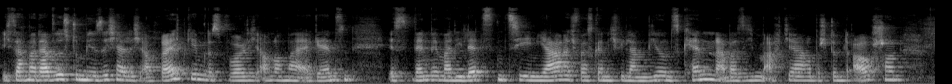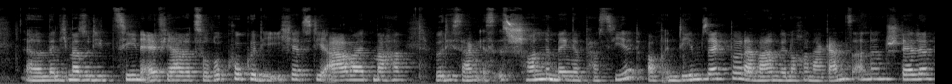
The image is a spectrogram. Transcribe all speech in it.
ich sag mal, da wirst du mir sicherlich auch recht geben, das wollte ich auch nochmal ergänzen, ist, wenn wir mal die letzten zehn Jahre, ich weiß gar nicht, wie lange wir uns kennen, aber sieben, acht Jahre bestimmt auch schon, wenn ich mal so die zehn, elf Jahre zurückgucke, die ich jetzt die Arbeit mache, würde ich sagen, es ist schon eine Menge passiert, auch in dem Sektor. Da waren wir noch an einer ganz anderen Stelle.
